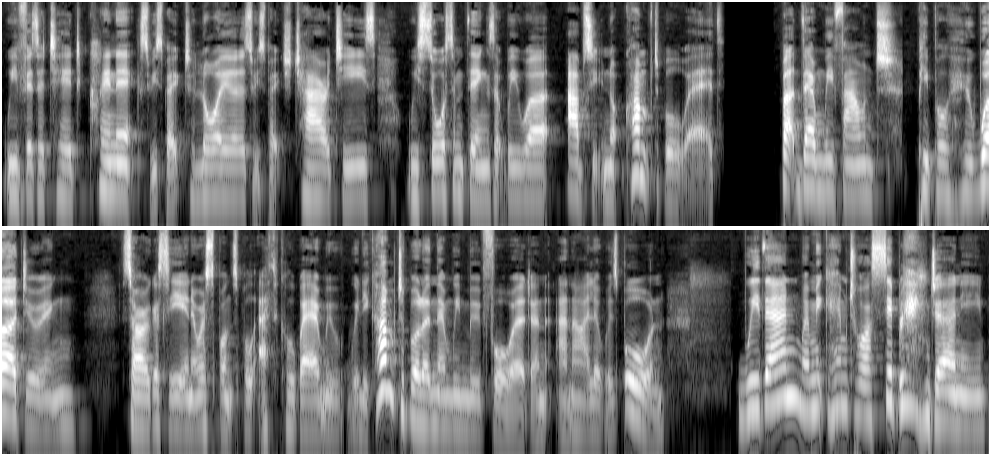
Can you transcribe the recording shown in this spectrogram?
We visited clinics, we spoke to lawyers, we spoke to charities, we saw some things that we were absolutely not comfortable with. But then we found people who were doing surrogacy in a responsible, ethical way, and we were really comfortable. And then we moved forward, and, and Isla was born. We then, when we came to our sibling journey,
